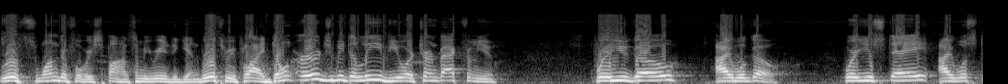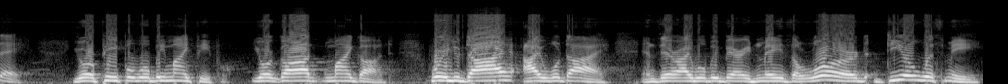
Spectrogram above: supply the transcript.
Ruth's wonderful response. Let me read it again. Ruth replied, Don't urge me to leave you or turn back from you. Where you go, I will go. Where you stay, I will stay. Your people will be my people. Your God, my God. Where you die, I will die, and there I will be buried. May the Lord deal with me,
